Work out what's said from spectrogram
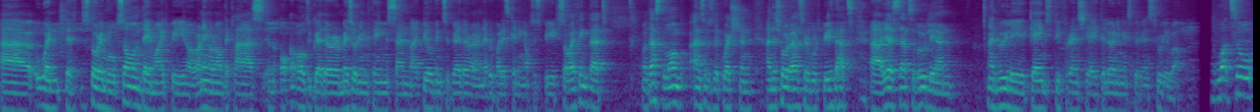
uh, when the story moves on, they might be, you know, running around the class and all, all together, measuring things and like building together and everybody's getting up to speed. So I think that well, that's the long answer to the question, and the short answer would be that uh, yes, absolutely, and and really games differentiate the learning experience really well. What so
